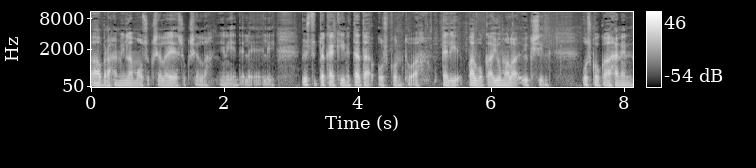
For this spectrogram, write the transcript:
Abrahamilla, Moosuksella, Jeesuksella ja niin edelleen. Eli pystyttäkää kiinni tätä uskontoa, eli palvokaa Jumala yksin, uskokaa hänen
